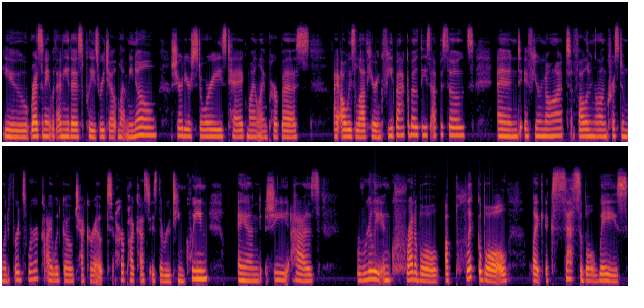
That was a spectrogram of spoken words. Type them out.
you resonate with any of this, please reach out and let me know. Share your stories, tag My Aligned Purpose. I always love hearing feedback about these episodes. And if you're not following along Kristin Woodford's work, I would go check her out. Her podcast is The Routine Queen, and she has really incredible, applicable, like accessible ways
